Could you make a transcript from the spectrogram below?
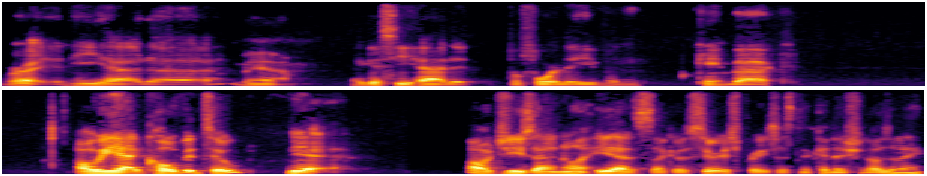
right, and he had. uh Yeah. I guess he had it before they even came back. Oh, he had COVID too. Yeah, Oh, geez, I know. He has like a serious pre-existing condition, doesn't he?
